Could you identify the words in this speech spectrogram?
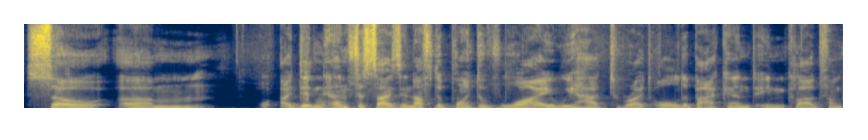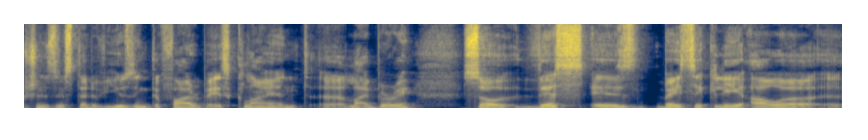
So um, I didn't emphasize enough the point of why we had to write all the backend in Cloud Functions instead of using the Firebase client uh, library. So this is basically our uh,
